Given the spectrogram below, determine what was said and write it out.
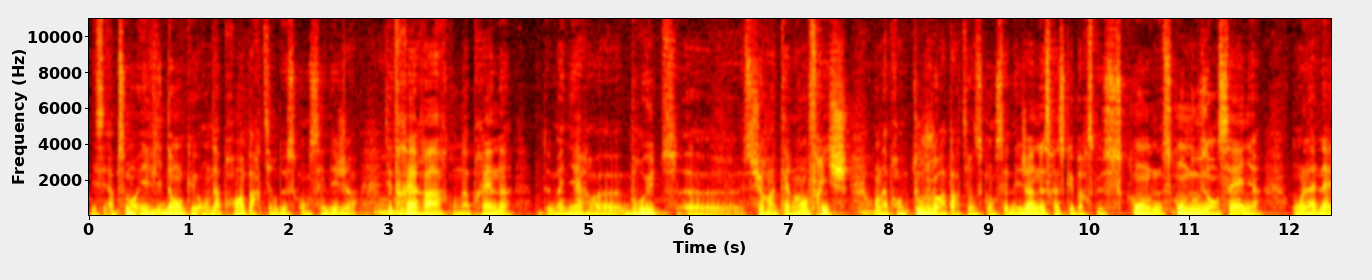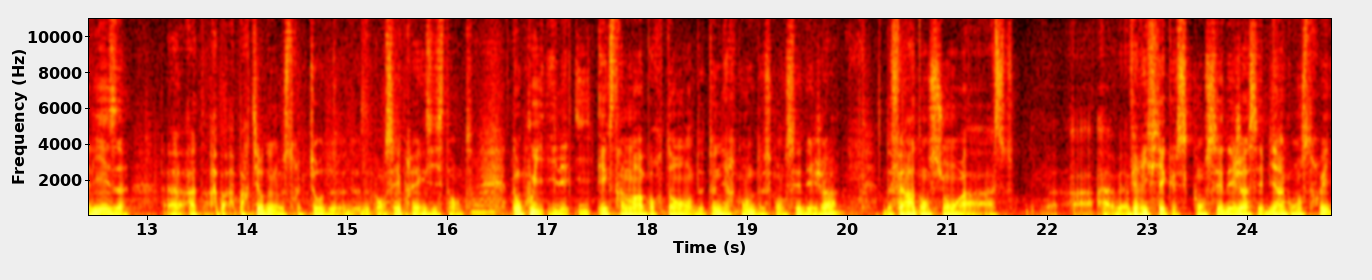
mais c'est absolument évident qu'on apprend à partir de ce qu'on sait déjà. Mmh. C'est très rare qu'on apprenne de manière euh, brute euh, sur un terrain en friche. Mmh. On apprend toujours à partir de ce qu'on sait déjà, ne serait-ce que parce que ce qu'on nous enseigne, on l'analyse. Euh, à, partir de nos structures de, pensée préexistantes. Donc oui, il est extrêmement important de tenir compte de ce qu'on sait déjà, de faire attention à, à, à, vérifier que ce qu'on sait déjà, c'est bien construit,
